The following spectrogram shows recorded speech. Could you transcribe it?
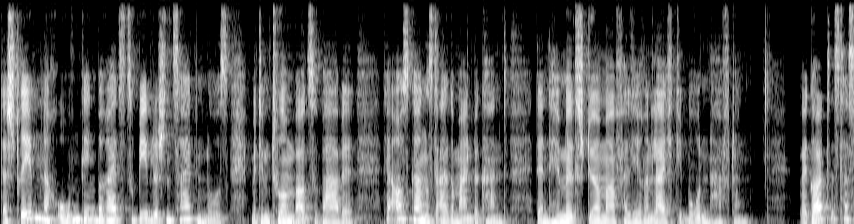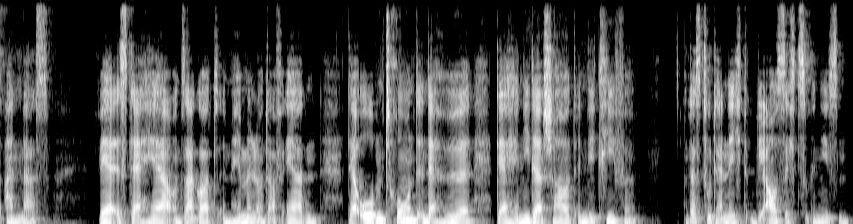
Das Streben nach oben ging bereits zu biblischen Zeiten los, mit dem Turmbau zu Babel. Der Ausgang ist allgemein bekannt, denn Himmelsstürmer verlieren leicht die Bodenhaftung. Bei Gott ist das anders. Wer ist der Herr, unser Gott, im Himmel und auf Erden, der oben thront in der Höhe, der herniederschaut in die Tiefe? Und das tut er nicht, um die Aussicht zu genießen.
